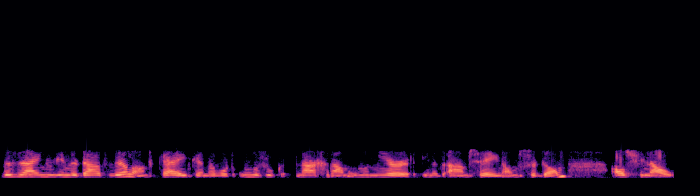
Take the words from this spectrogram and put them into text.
We zijn nu inderdaad wel aan het kijken en er wordt onderzoek naar gedaan, onder meer in het AMC in Amsterdam. Als je nou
